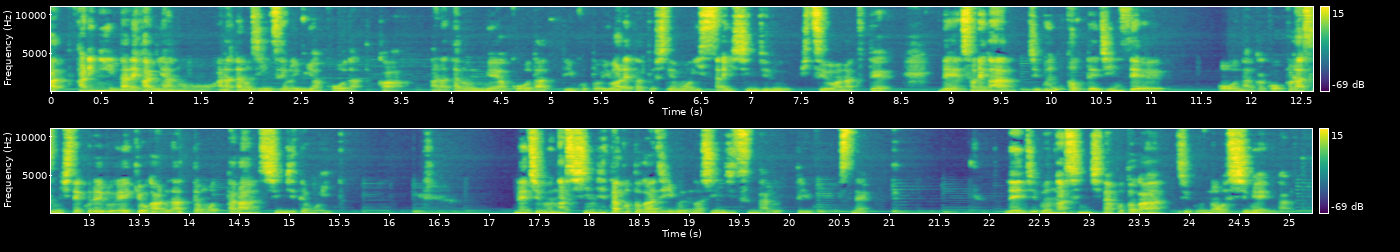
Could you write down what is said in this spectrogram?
か仮に誰かにあの、あなたの人生の意味はこうだとか、あなたの運命はこうだっていうことを言われたとしても一切信じる必要はなくて、で、それが自分にとって人生をなんかこうプラスにしてくれる影響があるなって思ったら信じてもいいと。で、自分が信じたことが自分の真実になるっていうことですね。で、自分が信じたことが自分の使命になると。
